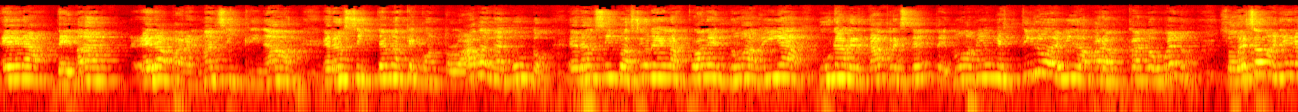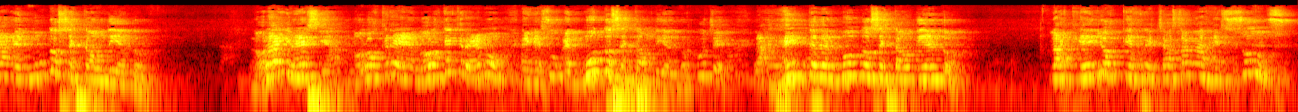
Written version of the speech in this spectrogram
era de mal, era para el mal, se inclinaban, eran sistemas que controlaban al mundo, eran situaciones en las cuales no había una verdad presente, no había un estilo de vida para buscar lo bueno. So, de esa manera el mundo se está hundiendo. No la iglesia, no los creen, no los que creemos en Jesús. El mundo se está hundiendo. Escuche, la gente del mundo se está hundiendo. Aquellos que rechazan a Jesús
